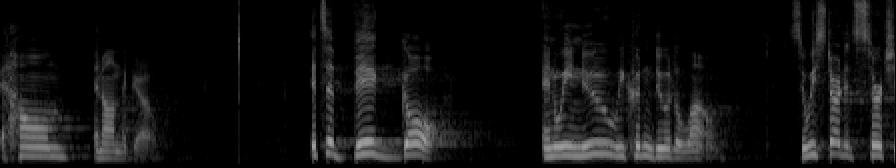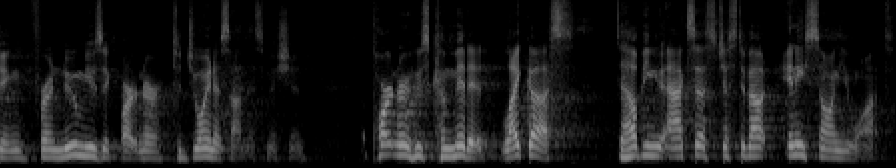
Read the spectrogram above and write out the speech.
at home and on the go. It's a big goal, and we knew we couldn't do it alone. So we started searching for a new music partner to join us on this mission, a partner who's committed, like us, to helping you access just about any song you want,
